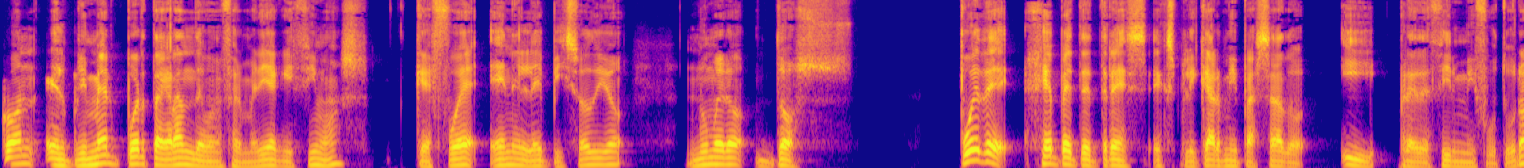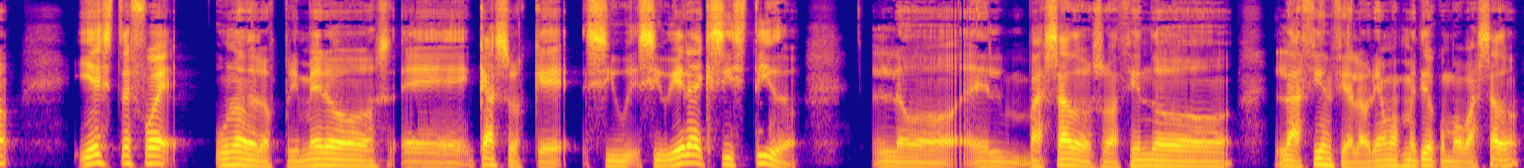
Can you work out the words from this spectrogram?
con el primer puerta grande o enfermería que hicimos, que fue en el episodio número 2. ¿Puede GPT-3 explicar mi pasado y predecir mi futuro? Y este fue uno de los primeros eh, casos que si, si hubiera existido lo, el basados o haciendo la ciencia lo habríamos metido como basado,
